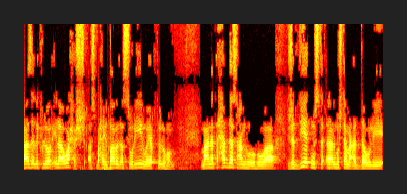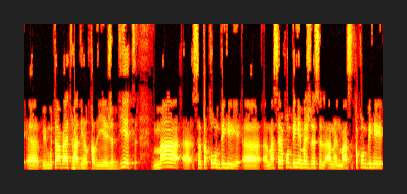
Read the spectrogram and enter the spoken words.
غاز الكلور إلى وحش، أصبح يطارد السوريين ويقتلهم. ما نتحدث عنه هو جدية المجتمع الدولي بمتابعة هذه القضية جدية ما ستقوم به ما سيقوم به مجلس الأمن ما ستقوم به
